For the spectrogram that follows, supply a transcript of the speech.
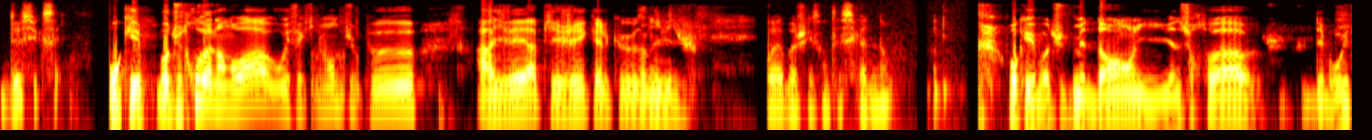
Deux succès. ok, bon, tu trouves un endroit où effectivement tu peux arriver à piéger quelques individus. Ouais, bah je les entassés là-dedans. Ok, bon, tu te mets dedans, ils viennent sur toi, euh, tu, tu te débrouilles.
